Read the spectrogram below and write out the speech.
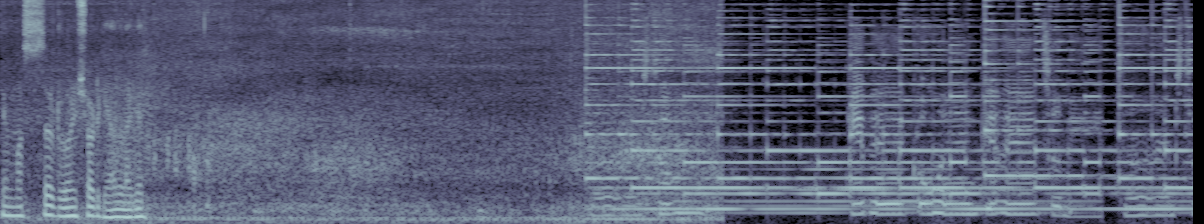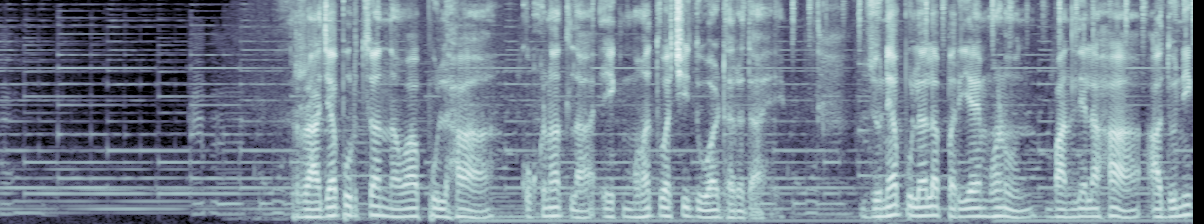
ते मस्त ड्रोन शॉट घ्यायला लागेल. राजापूरचा नवा पूल हा कोकणातला एक महत्त्वाची दुवा ठरत आहे. जुन्या पुलाला पर्याय म्हणून बांधलेला हा आधुनिक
